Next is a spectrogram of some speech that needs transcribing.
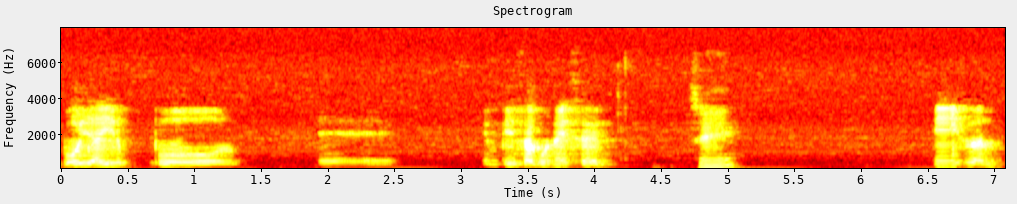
Voy a ir por... Eh, ¿Empieza con ese? Sí. Stephen.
